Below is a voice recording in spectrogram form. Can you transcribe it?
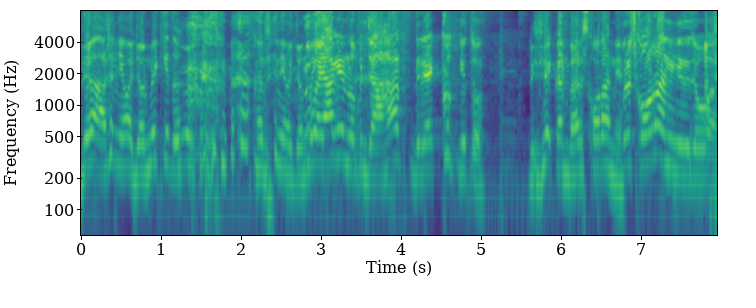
Dia harusnya nyewa John Wick gitu. harusnya nyewa John Lu Wick. bayangin lo penjahat direkrut gitu. Dia kan baris koran ya. Beres koran gitu coba.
